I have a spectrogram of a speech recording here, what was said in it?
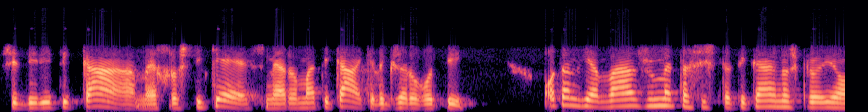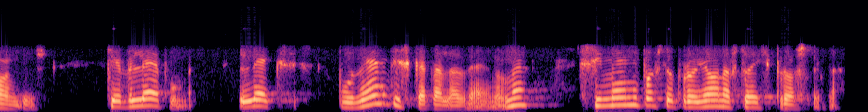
συντηρητικά, με χρωστικές, με αρωματικά και δεν ξέρω εγώ τι. Όταν διαβάζουμε τα συστατικά ενός προϊόντος και βλέπουμε λέξεις που δεν τις καταλαβαίνουμε, σημαίνει πως το προϊόν αυτό έχει πρόσθετα.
